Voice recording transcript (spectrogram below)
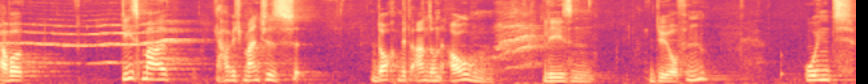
Aber diesmal habe ich manches doch mit anderen Augen lesen dürfen. Und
